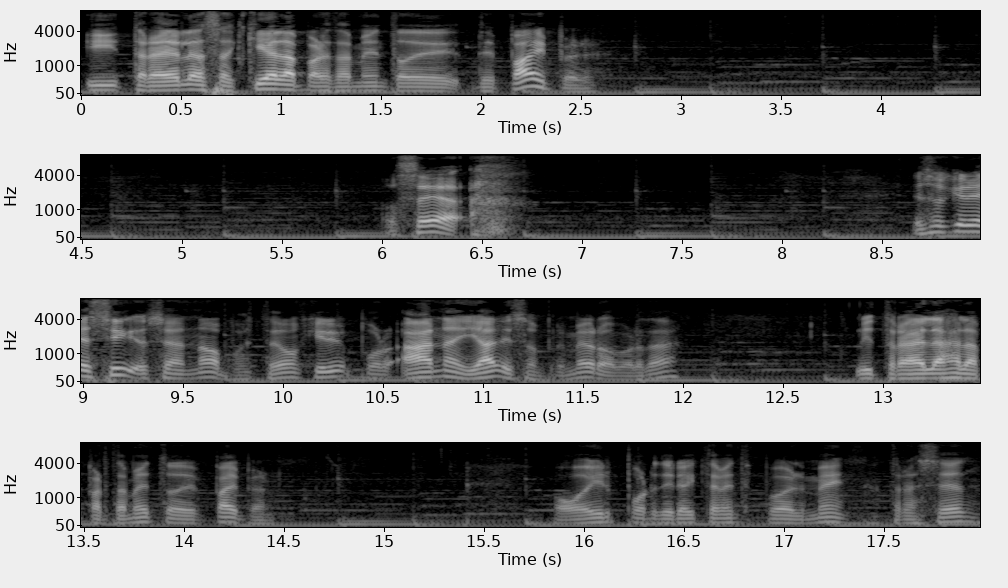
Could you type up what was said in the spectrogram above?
y traerlas aquí al apartamento de, Piper. O sea, eso quiere decir, o sea, no, pues tengo que ir por Ana y Allison primero, ¿verdad? Y traerlas al apartamento de Piper. O ir por directamente por el men, tras él.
